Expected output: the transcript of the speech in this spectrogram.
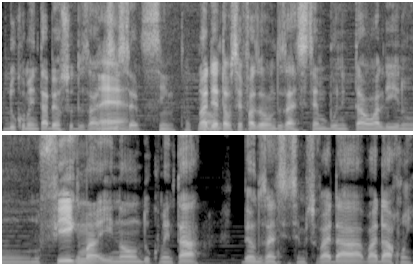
documentar bem o seu design É, system. sim. Não adianta você fazer um design system bonitão ali no, no Figma e não documentar bem o design system, isso vai dar, vai dar ruim.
